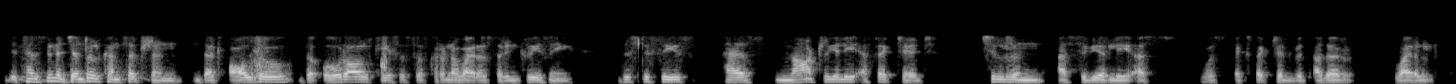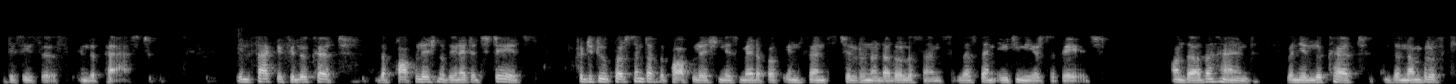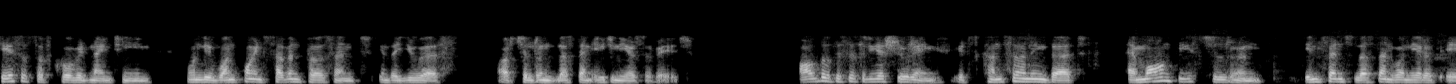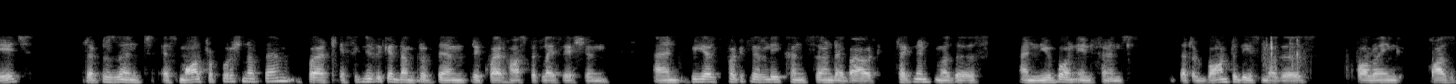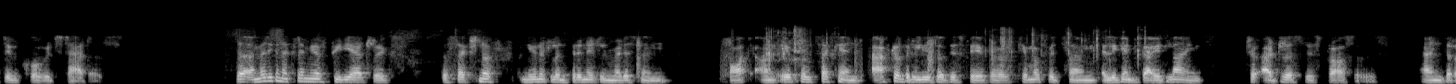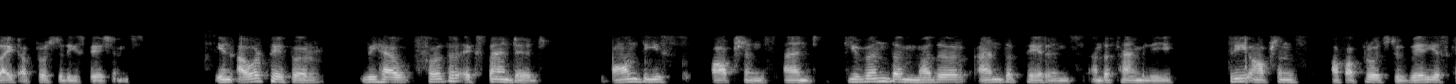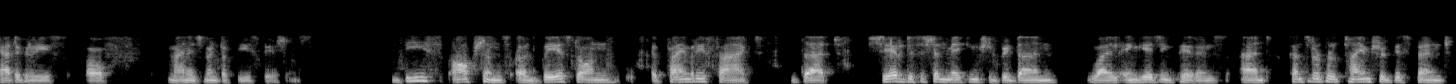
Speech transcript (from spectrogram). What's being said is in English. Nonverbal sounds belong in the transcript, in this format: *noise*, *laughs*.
it has been a general conception that although the overall cases of coronavirus are increasing, this disease has not really affected children as severely as was expected with other viral diseases in the past. In fact, if you look at the population of the United States, 52% of the population is made up of infants, children, and adolescents less than 18 years of age. On the other hand, when you look at the number of cases of COVID 19, only 1.7% in the US are children less than 18 years of age. Although this is reassuring, it's concerning that among these children, infants less than one year of age represent a small proportion of them, but a significant number of them require hospitalization. And we are particularly concerned about pregnant mothers and newborn infants that are born to these mothers following positive COVID status. The American Academy of Pediatrics, the section of neonatal and perinatal medicine, on April 2nd, after the release of this paper, came up with some elegant guidelines to address this process and the right approach to these patients. In our paper, we have further expanded on these options and given the mother and the parents and the family three options of approach to various categories of management of these patients. These options are based on a primary fact that shared decision making should be done while engaging parents and considerable time should be spent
